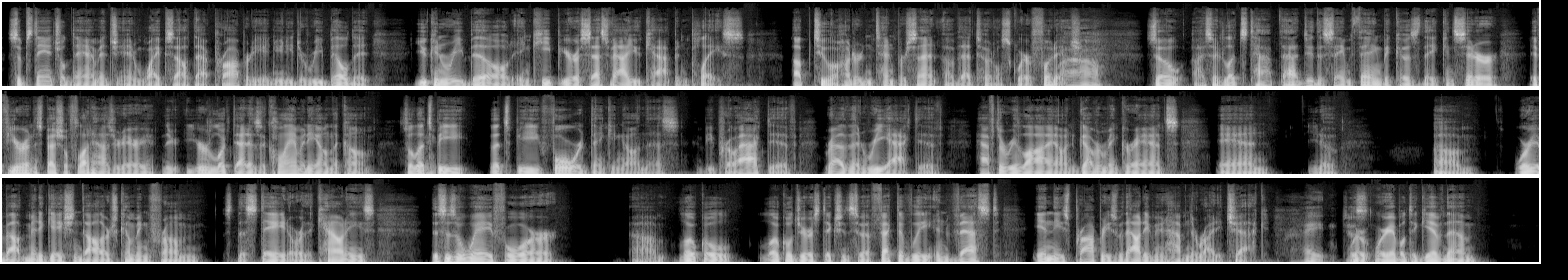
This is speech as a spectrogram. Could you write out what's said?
substantial damage and wipes out that property and you need to rebuild it, you can rebuild and keep your assessed value cap in place up to 110% of that total square footage. Wow. So I said, let's tap that, do the same thing because they consider if you're in a special flood hazard area, you're looked at as a calamity on the come. So let's be let's be forward thinking on this and be proactive rather than reactive. Have to rely on government grants and you know um, worry about mitigation dollars coming from the state or the counties. This is a way for um, local local jurisdictions to effectively invest in these properties without even having to write a check. Right. We're, we're able to give them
